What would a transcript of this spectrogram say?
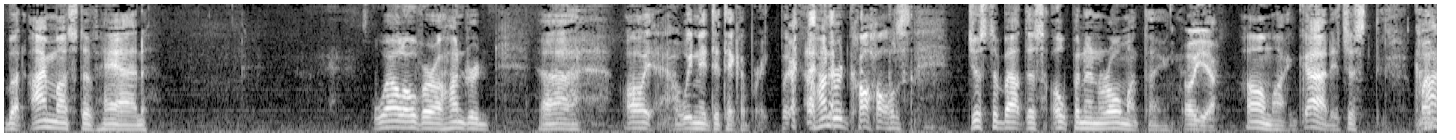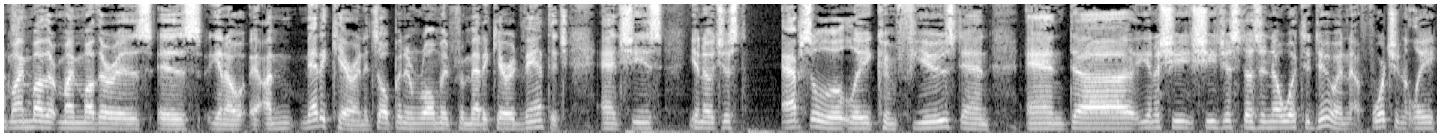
but I must have had well over a hundred. Uh, oh yeah, we need to take a break. But a hundred calls just about this open enrollment thing. Oh yeah. Oh my God! It just my, my, mother, my mother is is you know on Medicare and it's open enrollment for Medicare Advantage, and she's you know just absolutely confused and and uh, you know she she just doesn't know what to do and fortunately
